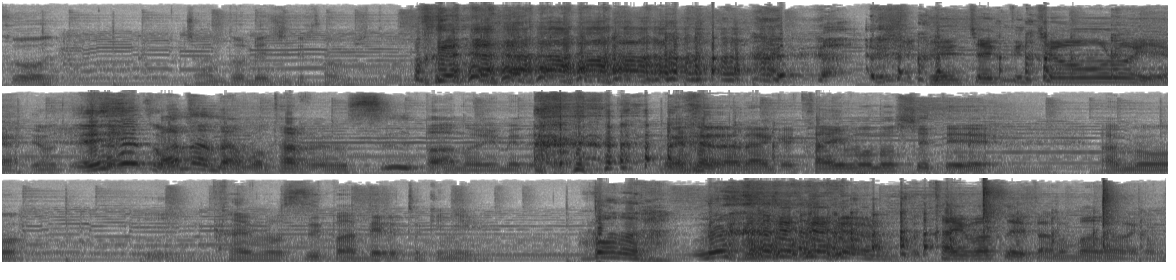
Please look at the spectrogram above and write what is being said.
服をちゃんとレジで買う人。めちゃくちゃおもろいやん。えー、とバナナも多分スーパーの夢だよだからなんか買い物しててあのい買い物スーパー出るときにバナナ。買い忘れたのバナナかも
